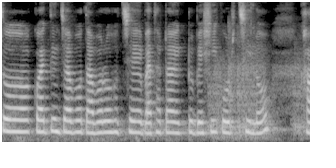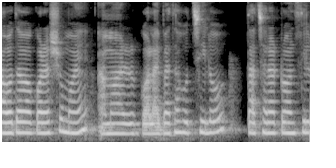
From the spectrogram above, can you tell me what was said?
তো কয়েকদিন যাবৎ আবারও হচ্ছে ব্যথাটা একটু বেশি করছিল। খাওয়া দাওয়া করার সময় আমার গলায় ব্যথা হচ্ছিল, তাছাড়া টনসিল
